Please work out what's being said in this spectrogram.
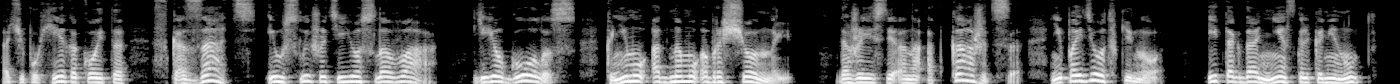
о чепухе какой-то, сказать и услышать ее слова, ее голос, к нему одному обращенный. Даже если она откажется, не пойдет в кино, и тогда несколько минут,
